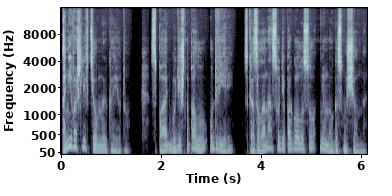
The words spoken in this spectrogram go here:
Они вошли в темную каюту. «Спать будешь на полу, у двери», — сказала она, судя по голосу, немного смущенно.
